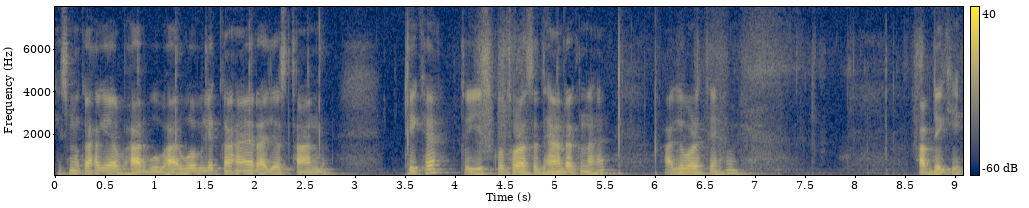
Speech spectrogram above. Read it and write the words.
किसमें कहा गया? भारभू भारभू अभिलेख कहाँ है? राजस्थान में। ठीक है? तो इसको थोड़ा सा ध्यान रखना है। आगे बढ़ते हैं। अब देखिए,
